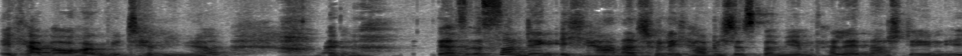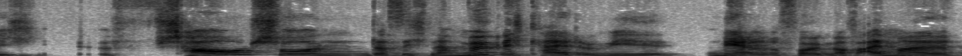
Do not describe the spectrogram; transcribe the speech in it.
Ich habe auch irgendwie Termine. Und das ist so ein Ding, ich, ja, natürlich habe ich das bei mir im Kalender stehen. Ich schaue schon, dass ich nach Möglichkeit irgendwie mehrere Folgen auf einmal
